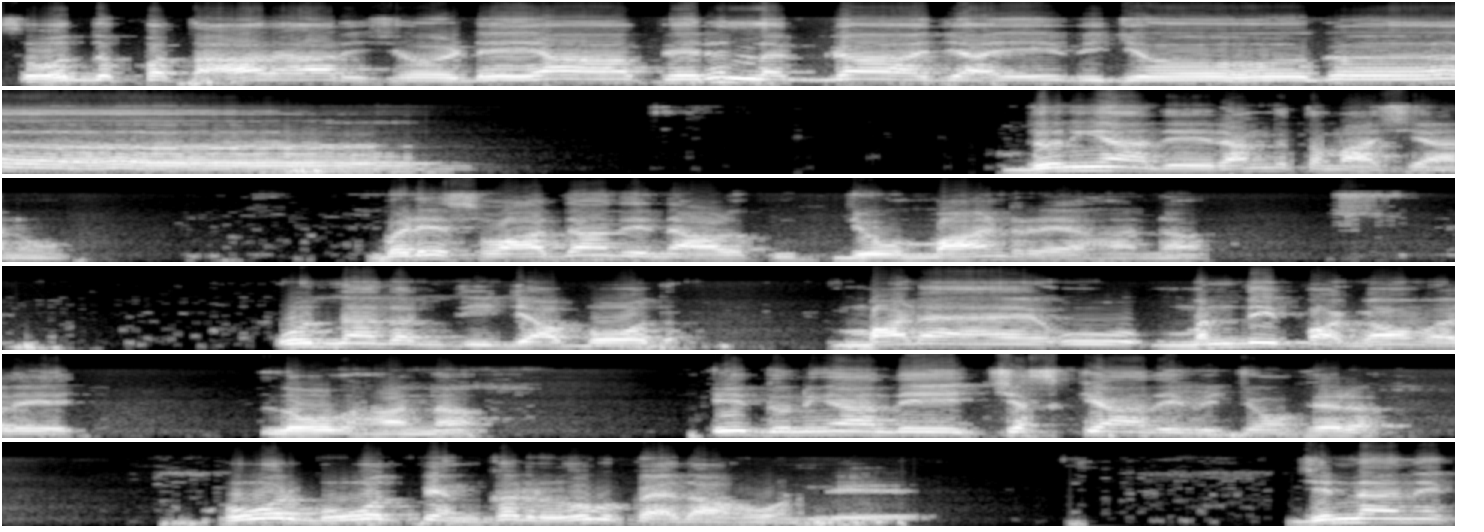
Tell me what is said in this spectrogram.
ਸੁਧ ਪਤਾਰ ਹਰ ਛੋੜਿਆ, ਫਿਰ ਲੱਗਾ ਜਾਏ ਵਿਜੋਗ। ਦੁਨੀਆ ਦੇ ਰੰਗ ਤਮਾਸ਼ਿਆਂ ਨੂੰ ਬੜੇ ਸਵਾਦਾਂ ਦੇ ਨਾਲ ਜੋ ਮਾਣ ਰਹੇ ਹਨ, ਉਹਨਾਂ ਦਾ ਨਤੀਜਾ ਬਹੁਤ ਮਾੜਾ ਹੈ। ਉਹ ਮੰਦੇ ਭਾਗਾਂ ਵਾਲੇ ਲੋਕ ਹਨ। ਇਹ ਦੁਨੀਆ ਦੇ ਚਸਕਿਆਂ ਦੇ ਵਿੱਚੋਂ ਫਿਰ ਹੋਰ ਬਹੁਤ ਭਿਅੰਕਰ ਰੋਗ ਪੈਦਾ ਹੋਣਗੇ। ਜਿਨ੍ਹਾਂ ਨੇ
